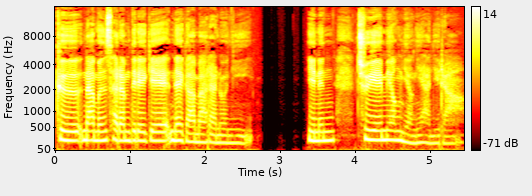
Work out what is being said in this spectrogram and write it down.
그 남은 사람들에게 내가 말하노니 이는 주의 명령이 아니라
